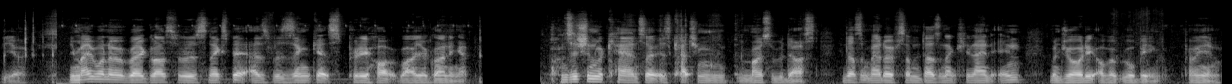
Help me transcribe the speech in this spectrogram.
video. You may want to wear gloves for this next bit as the zinc gets pretty hot while you're grinding it. Position the can so is catching most of the dust. It doesn't matter if some doesn't actually land in, majority of it will be going in.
